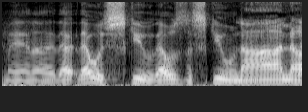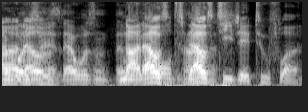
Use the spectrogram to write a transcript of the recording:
Man, uh, that that was skew. That was the skew. Nah, nah, that that wasn't. was- that wasn't. That nah, was that was that was TJ Two Fly.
